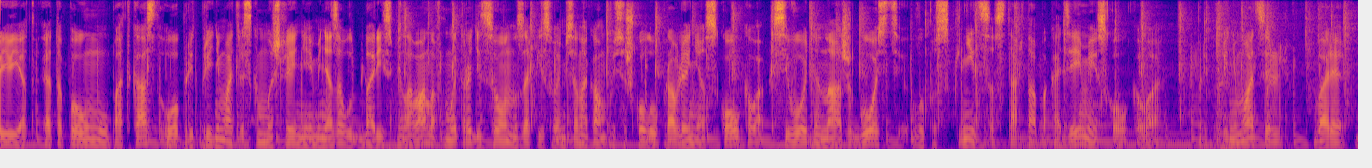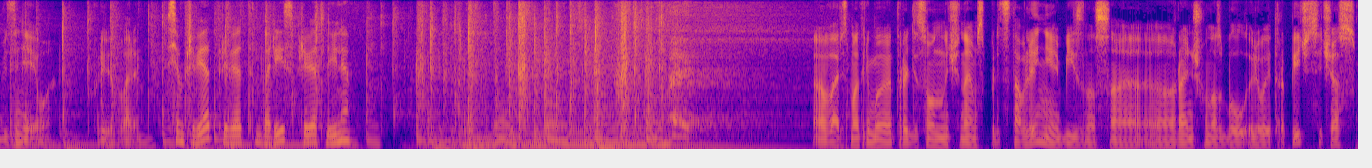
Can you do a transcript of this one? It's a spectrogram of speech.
Привет, это «По уму» подкаст о предпринимательском мышлении. Меня зовут Борис Милованов. Мы традиционно записываемся на кампусе школы управления Сколково. Сегодня наш гость, выпускница стартап-академии Сколково, предприниматель Варя Веденеева. Привет, Варя. Всем привет, привет, Борис, привет, Лиля. Варя, смотри, мы традиционно начинаем с представления бизнеса. Раньше у нас был elevator pitch, сейчас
